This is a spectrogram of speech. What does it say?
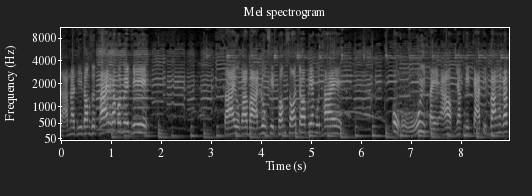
สามนาทีทองสุดท้ายนะครับบนเวทีซ้ายอุกาบาตลูกศิษย์ของสจเปียกอุทัย โอ้โหเตะเอายังติดการติดบังนะครับ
